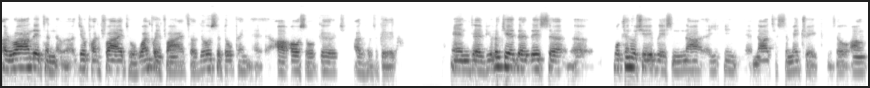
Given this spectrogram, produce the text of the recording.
around it and uh, 0.5 to 1.5. So those dopant are also good, also good. And uh, if you look at this uh, uh, volcano shape is not in, not symmetric. So on,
